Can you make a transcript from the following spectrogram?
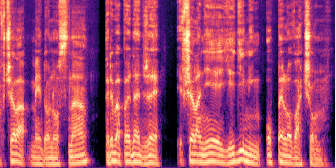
včela medonosná. Treba povedať, že včela nie je jediným opelovačom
